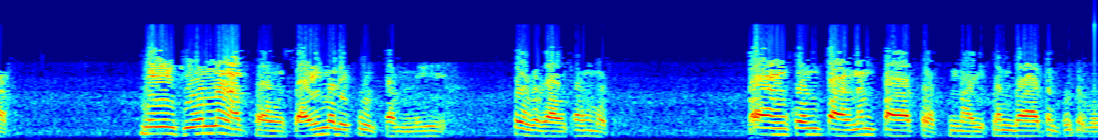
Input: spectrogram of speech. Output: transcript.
าก มีผิวหน้าผ่องใสไม่ได้พูดคำนี้ พวกเราทั้งหมดต่างคนต่างน้ำตาตกในบรรดาท่านพุทธบ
